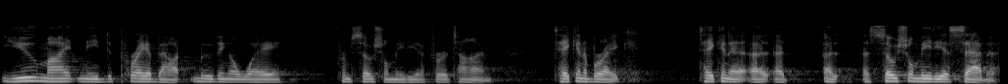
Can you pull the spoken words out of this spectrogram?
you might need to pray about moving away from social media for a time, taking a break, taking a, a, a, a social media Sabbath.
